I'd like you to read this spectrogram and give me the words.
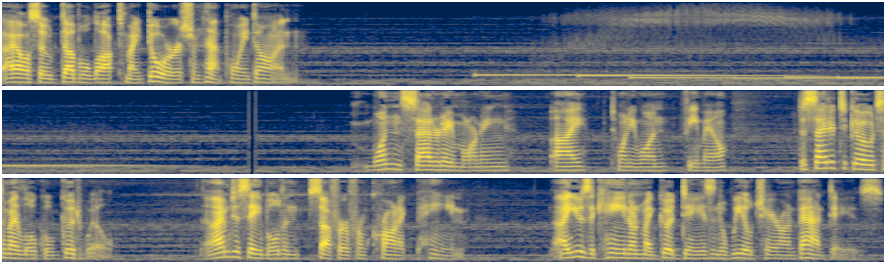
I also double locked my doors from that point on. one Saturday morning, I, 21, female, decided to go to my local Goodwill. I'm disabled and suffer from chronic pain. I use a cane on my good days and a wheelchair on bad days.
